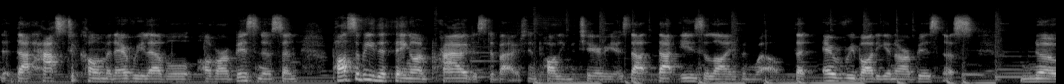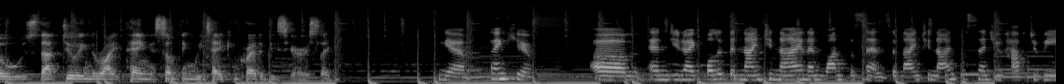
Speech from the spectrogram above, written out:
That that has to come at every level of our business. And possibly the thing i'm proudest about in polymateria is that that is alive and well that everybody in our business knows that doing the right thing is something we take incredibly seriously. Yeah thank you um, and you know i call it the 99 and 1% so 99% you have to be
